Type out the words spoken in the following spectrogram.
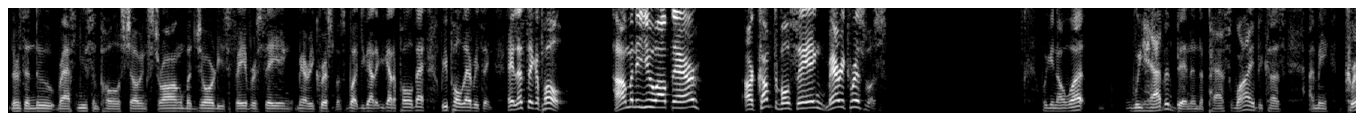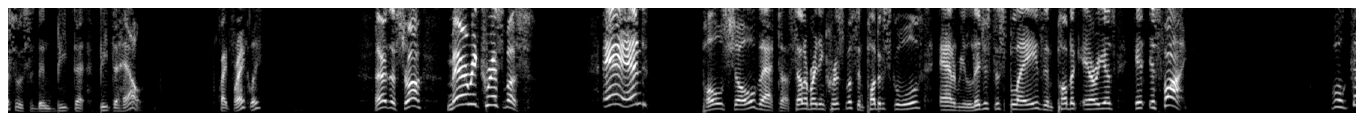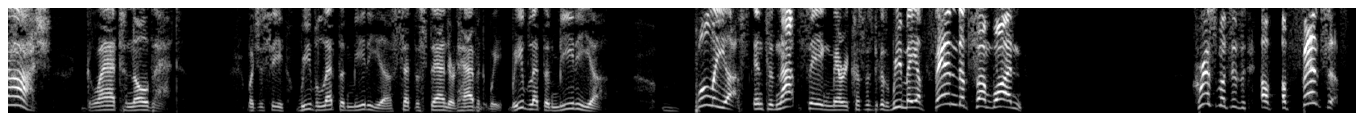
There's a new Rasmussen poll showing strong majorities favor saying Merry Christmas. What you got? You got to poll that? We poll everything. Hey, let's take a poll. How many of you out there are comfortable saying Merry Christmas. Well, you know what? We haven't been in the past. Why? Because, I mean, Christmas has been beat to, beat to hell. Quite frankly. There's a strong Merry Christmas. And polls show that uh, celebrating Christmas in public schools and religious displays in public areas is fine. Well, gosh, glad to know that. But you see, we've let the media set the standard, haven't we? We've let the media bully us into not saying Merry Christmas because we may offend someone. Christmas is offensive.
